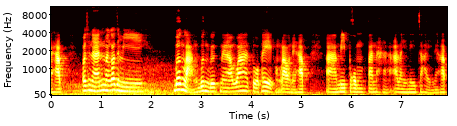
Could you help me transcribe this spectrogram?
นะครับ เพราะฉะนั้นมันก็จะมีเบื้องหลังเบื้องลึกนะครับว่าตัวพระเอกของเราเนี่ยครับมีปมปัญหาอะไรในใจนะครับ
